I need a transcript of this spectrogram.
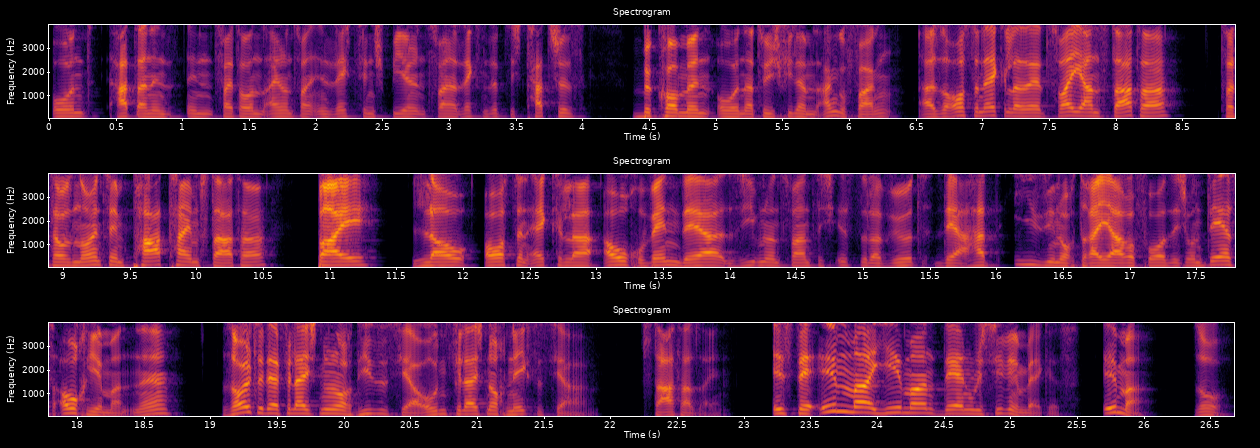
Und hat dann in, in 2021 in 16 Spielen 276 Touches bekommen und natürlich viel damit angefangen. Also Austin Eckler seit zwei Jahren Starter, 2019 Part-Time Starter bei Lau Austin Eckler, auch wenn der 27 ist oder wird, der hat easy noch drei Jahre vor sich und der ist auch jemand, ne? Sollte der vielleicht nur noch dieses Jahr und vielleicht noch nächstes Jahr Starter sein, ist der immer jemand, der ein Receiving Back ist. Immer. So.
